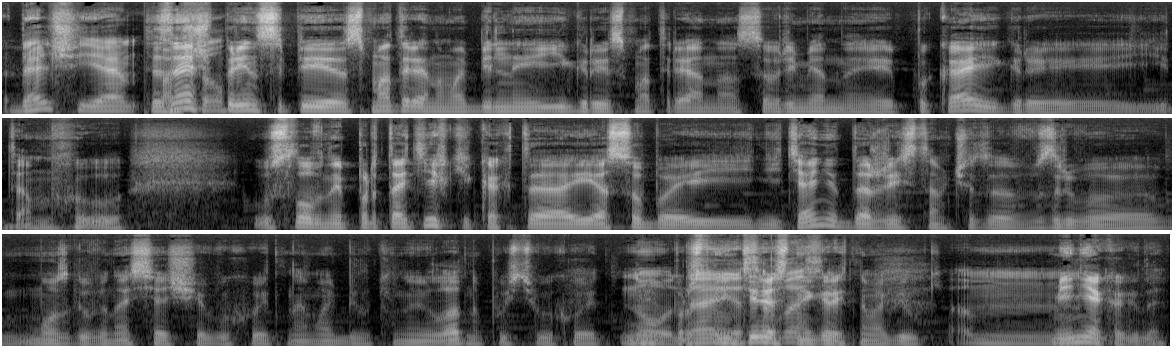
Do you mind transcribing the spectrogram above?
Дальше я Ты знаешь, пошел- в принципе, смотря на мобильные игры, смотря на современные ПК-игры и там условные портативки, как-то и особо и не тянет, даже если там что-то взрыва мозга выносящее выходит на мобилке. Ну и ладно, пусть выходит. Ну, Мне просто да, я интересно согласен. играть на мобилке. Мне некогда.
